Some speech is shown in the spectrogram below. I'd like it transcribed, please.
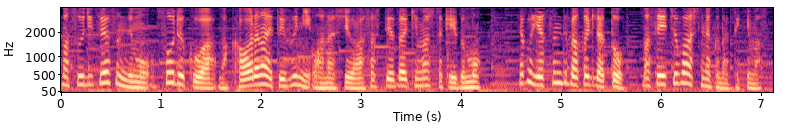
まあ、数日休んでも走力はま変わらないというふうにお話はさせていただきましたけれども、やっぱり休んでばかりだと、まあ、成長はしなくなってきます。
